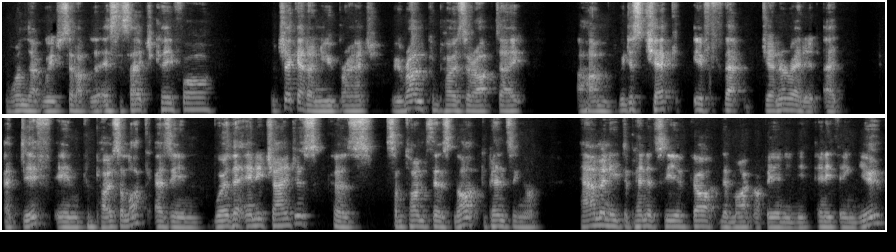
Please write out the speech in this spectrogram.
one that we've set up the SSH key for. We check out a new branch. We run Composer update. Um, we just check if that generated a, a diff in Composer lock, as in were there any changes? Because sometimes there's not, depending on how many dependency you've got. There might not be any anything new.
